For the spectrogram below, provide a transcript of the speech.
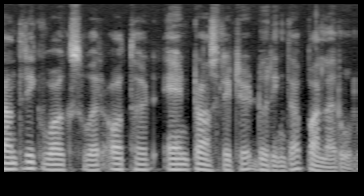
tantric works were authored and translated during the Pala rule.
